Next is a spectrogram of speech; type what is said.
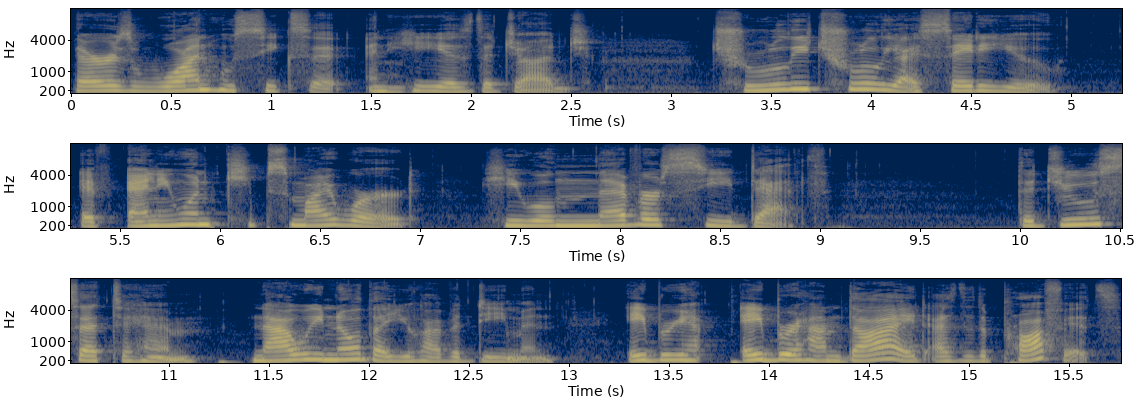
There is one who seeks it, and he is the judge. Truly, truly, I say to you, if anyone keeps my word, he will never see death. The Jews said to him, Now we know that you have a demon. Abraham died, as did the prophets.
